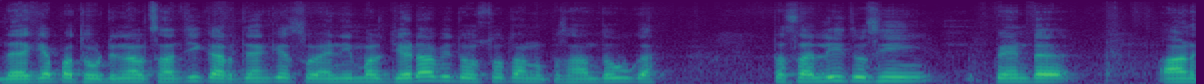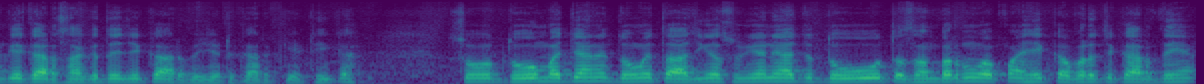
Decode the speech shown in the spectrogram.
ਲੈ ਕੇ ਆਪਾਂ ਤੁਹਾਡੇ ਨਾਲ ਸਾਂਝੀ ਕਰ ਦਿਆਂਗੇ। ਸੋ ਐਨੀਮਲ ਜਿਹੜਾ ਵੀ ਦੋਸਤੋ ਤੁਹਾਨੂੰ ਪਸੰਦ ਆਊਗਾ ਤਸੱਲੀ ਤੁਸੀਂ ਪਿੰਡ ਆਣ ਕੇ ਕਰ ਸਕਦੇ ਜੇ ਘਰ ਵਿਜ਼ਿਟ ਕਰਕੇ, ਠੀਕ ਆ? ਸੋ ਦੋ ਮੱਝਾਂ ਨੇ, ਦੋਵੇਂ ਤਾਜ਼ੀਆਂ ਸੂਈਆਂ ਨੇ। ਅੱਜ 2 ਦਸੰਬਰ ਨੂੰ ਆਪਾਂ ਇਹ ਕਵਰੇਜ ਕਰਦੇ ਆਂ।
